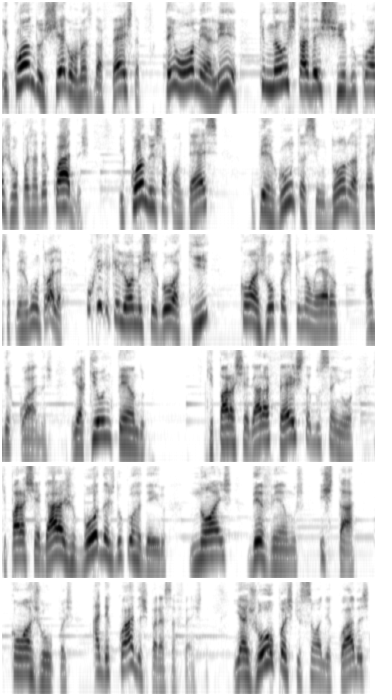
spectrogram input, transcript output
E quando chega o momento da festa, tem um homem ali que não está vestido com as roupas adequadas. E quando isso acontece, pergunta-se, o dono da festa pergunta: olha, por que, que aquele homem chegou aqui com as roupas que não eram adequadas? E aqui eu entendo que para chegar à festa do Senhor, que para chegar às bodas do Cordeiro, nós devemos estar com as roupas adequadas para essa festa. E as roupas que são adequadas,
